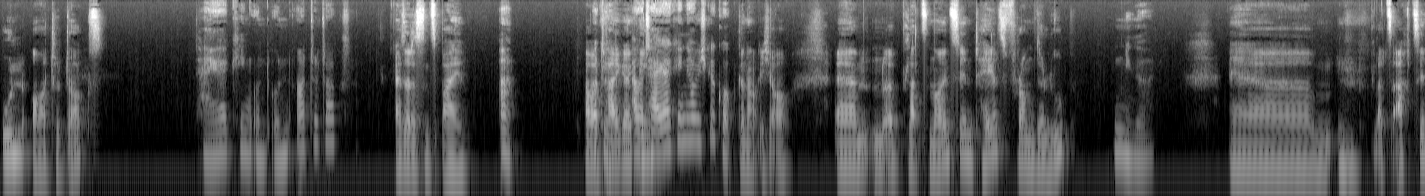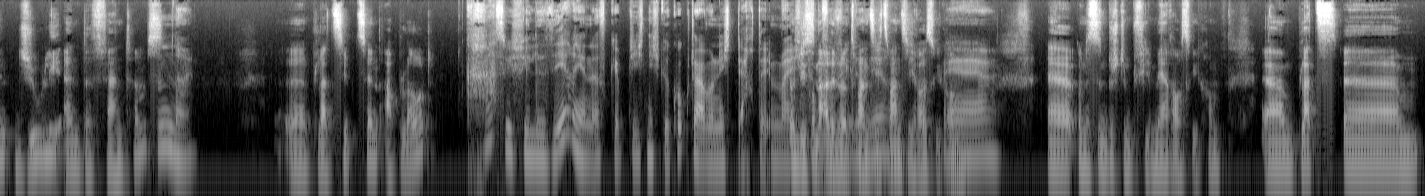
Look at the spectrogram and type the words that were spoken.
Unorthodox. Tiger King und unorthodox? Also das sind zwei. Aber okay. Tiger Aber King, Tiger King habe ich geguckt. genau, ich auch. Ähm, äh, Platz 19, Tales from the Loop. Nie gehört. Ähm, Platz 18, Julie and the Phantoms. Nein. Äh, Platz 17, Upload. Krass, wie viele Serien es gibt, die ich nicht geguckt habe. Und ich dachte immer, ich Und die sind so alle nur viele 2020 rausgekommen. Serien. Ja, ja. Äh, und es sind bestimmt viel mehr rausgekommen. Ähm, Platz ähm,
